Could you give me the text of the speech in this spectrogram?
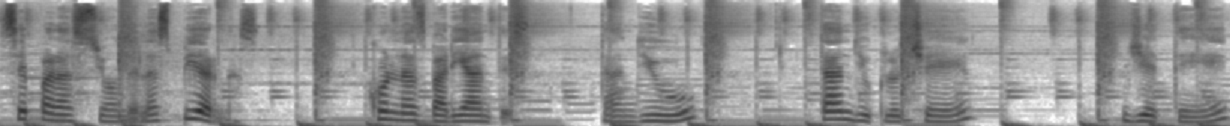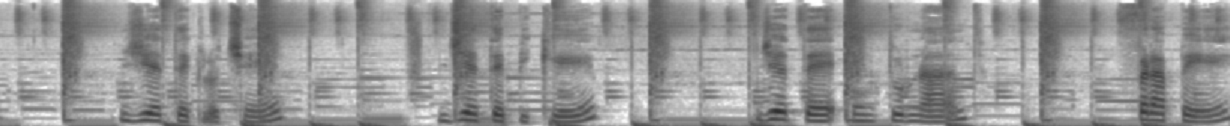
separación de las piernas, con las variantes tendu, tendu cloché, jeté, jeté cloché, jeté piqué, jeté entournant, frappé,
